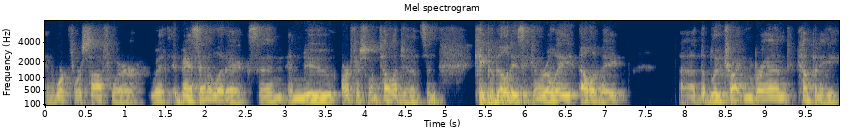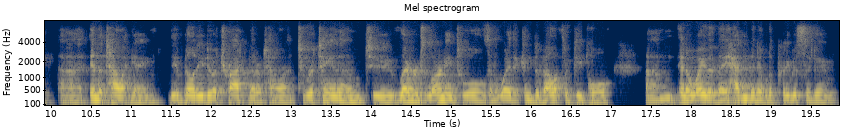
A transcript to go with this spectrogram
and workforce software, with advanced analytics and, and new artificial intelligence and capabilities that can really elevate uh, the Blue Triton brand company uh, in the talent game, the ability to attract better talent, to retain them, to leverage learning tools in a way that can develop their people um, in a way that they hadn't been able to previously do,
